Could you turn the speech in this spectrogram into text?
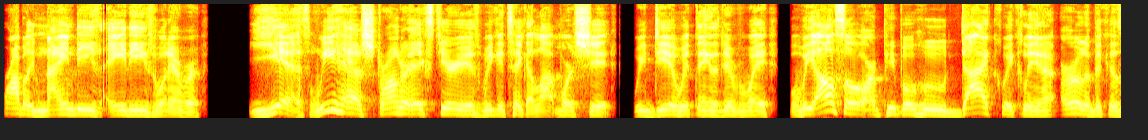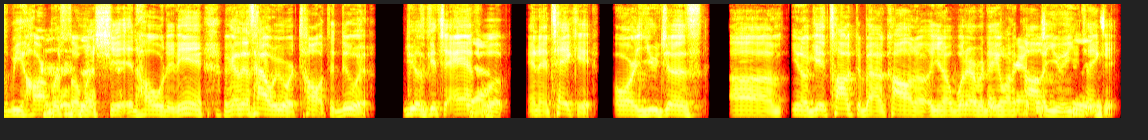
probably 90s, 80s, whatever. Yes, we have stronger exteriors. We can take a lot more shit. We deal with things a different way. But we also are people who die quickly and early because we harbor so much shit and hold it in because that's how we were taught to do it. You just get your ass Yeah. whooped and then take it. Or you just um, you know, get talked about, called, you know, whatever they want to call you and you take it.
